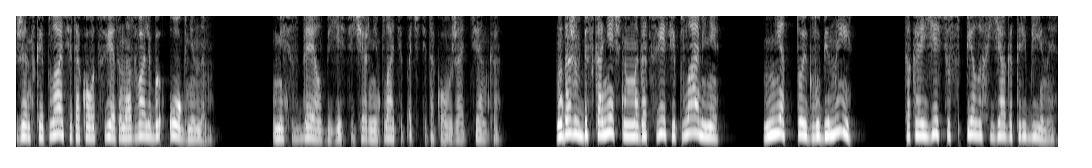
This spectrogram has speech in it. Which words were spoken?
Женское платье такого цвета назвали бы огненным. У миссис Дейлби есть вечернее платье почти такого же оттенка. Но даже в бесконечном многоцветии пламени нет той глубины, какая есть у спелых ягод рябины.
